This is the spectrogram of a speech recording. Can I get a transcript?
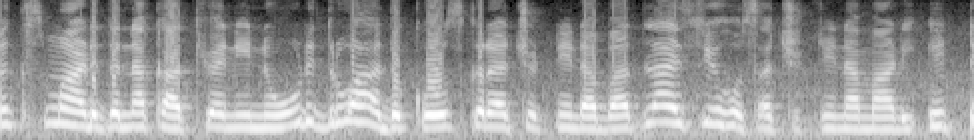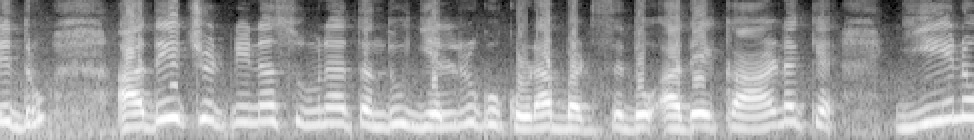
ಮಿಕ್ಸ್ ಮಾಡಿದ್ದನ್ನು ಕಾತ್ಯಾನಿ ನೋಡಿದ್ರು. ಅದು ಅದಕ್ಕೋಸ್ಕರ ಚಟ್ನಿನ ಬದಲಾಯಿಸಿ ಹೊಸ ಚಟ್ನಿನ ಮಾಡಿ ಇಟ್ಟಿದ್ರು. ಅದೇ ಚಟ್ನಿನ ಸುಮ್ಮನೆ ತಂದು ಎಲ್ರಿಗೂ ಕೂಡ ಬಡಿಸಿದ್ದು ಅದೇ ಕಾರಣಕ್ಕೆ ಏನೂ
